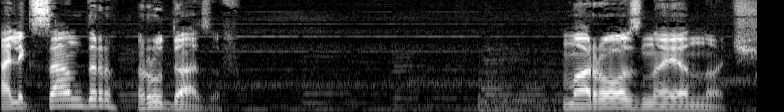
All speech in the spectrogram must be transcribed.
Александр Рудазов. Морозная ночь.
